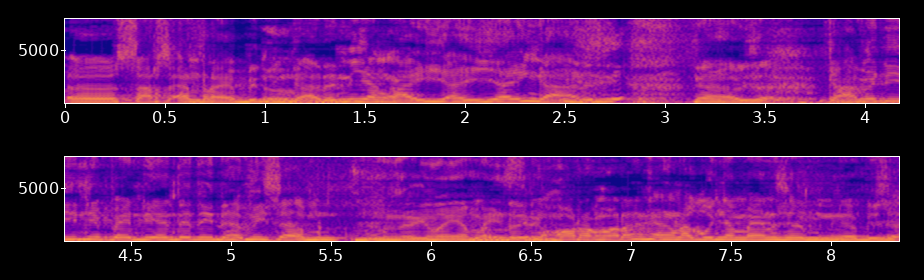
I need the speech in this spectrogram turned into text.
eh, Stars and Rabbit ini nggak ada nih yang ayah ayah nggak ada nih. Nggak bisa. Kami di Independiente tidak bisa men- Menerima yang menerima orang-orang yang lagunya mainstream nggak bisa.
